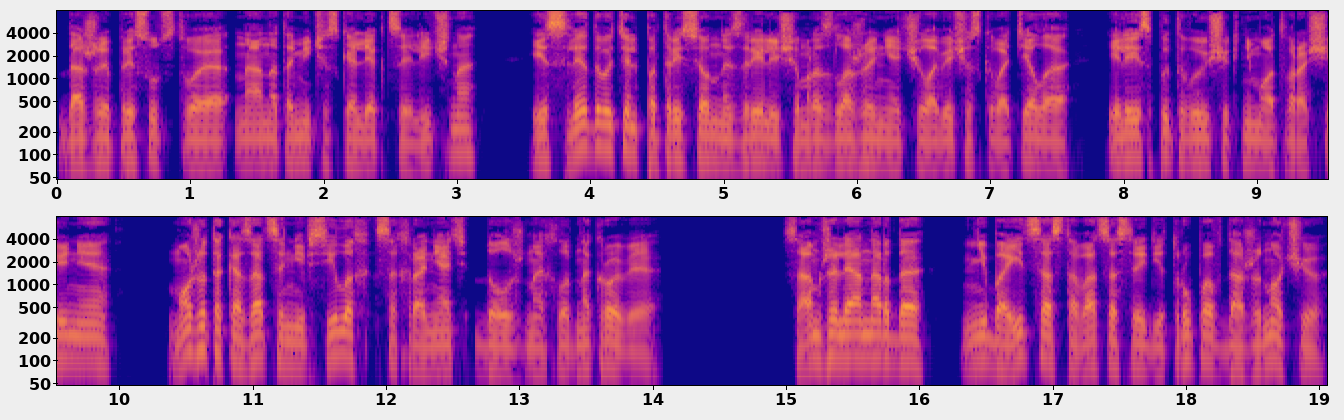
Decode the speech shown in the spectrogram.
даже присутствуя на анатомической лекции лично, исследователь, потрясенный зрелищем разложения человеческого тела или испытывающий к нему отвращение, может оказаться не в силах сохранять должное хладнокровие. Сам же Леонардо не боится оставаться среди трупов даже ночью.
